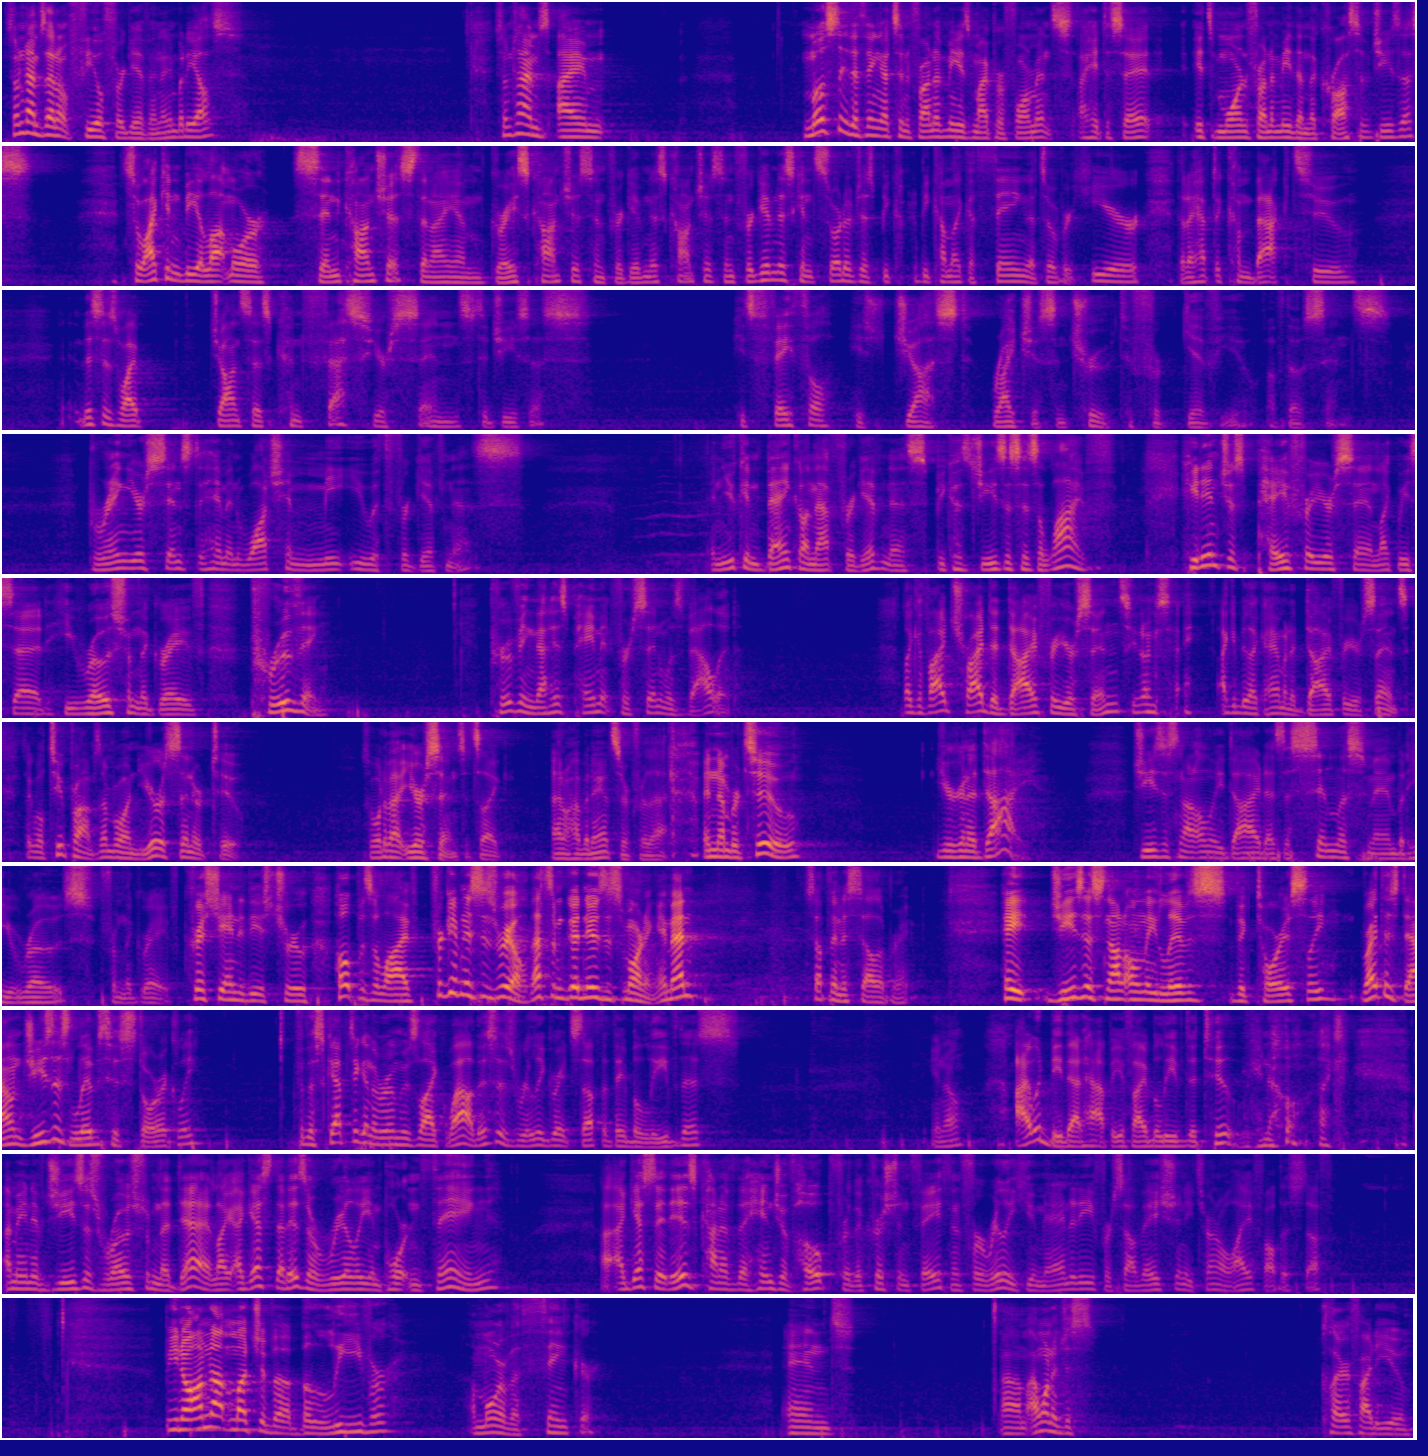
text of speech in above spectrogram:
Sometimes I don't feel forgiven. Anybody else? Sometimes I'm mostly the thing that's in front of me is my performance. I hate to say it. It's more in front of me than the cross of Jesus. So I can be a lot more sin conscious than I am grace conscious and forgiveness conscious. And forgiveness can sort of just become like a thing that's over here that I have to come back to. This is why John says, confess your sins to Jesus. He's faithful, he's just, righteous, and true to forgive you of those sins. Bring your sins to him and watch him meet you with forgiveness. And you can bank on that forgiveness because Jesus is alive. He didn't just pay for your sin, like we said, he rose from the grave, proving, proving that his payment for sin was valid. Like if I tried to die for your sins, you know what I'm saying? I could be like, hey, I'm to die for your sins. It's like, well, two problems. Number one, you're a sinner too. So what about your sins? It's like, I don't have an answer for that. And number two, you're to die. Jesus not only died as a sinless man, but he rose from the grave. Christianity is true. Hope is alive. Forgiveness is real. That's some good news this morning. Amen? Something to celebrate. Hey, Jesus not only lives victoriously, write this down. Jesus lives historically. For the skeptic in the room who's like, wow, this is really great stuff that they believe this, you know, I would be that happy if I believed it too, you know? like, I mean, if Jesus rose from the dead, like, I guess that is a really important thing. I guess it is kind of the hinge of hope for the Christian faith and for really humanity, for salvation, eternal life, all this stuff. But, you know, I'm not much of a believer, I'm more of a thinker. And um, I want to just clarify to you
